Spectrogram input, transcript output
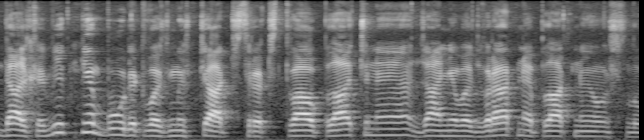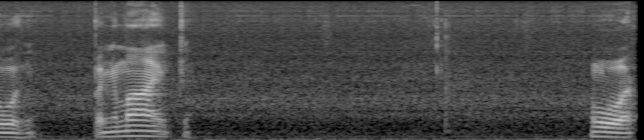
Дальше ВИК не будет возмещать средства, уплаченные за невозвратные платные услуги. Понимаете? Вот.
